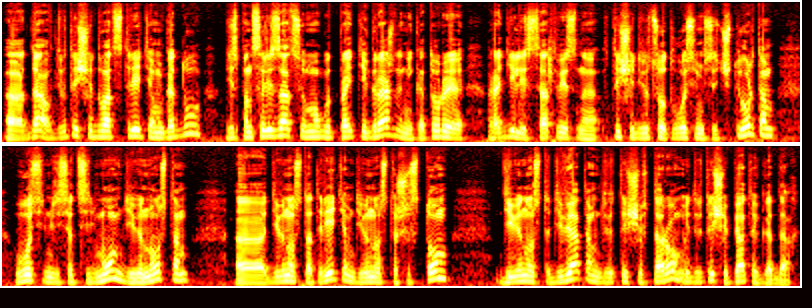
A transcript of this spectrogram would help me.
А, да, в 2023 году диспансеризацию могут пройти граждане, которые родились, соответственно, в 1984, 87, 90, 93, 96, 99, 2002 и 2005 годах.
